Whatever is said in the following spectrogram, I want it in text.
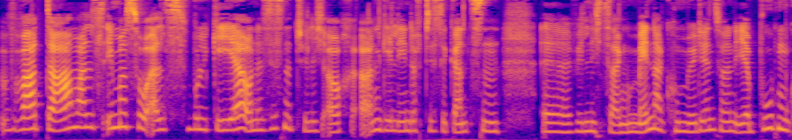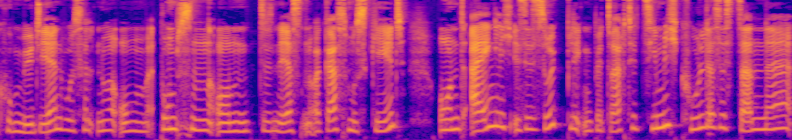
War damals immer so als vulgär und es ist natürlich auch angelehnt auf diese ganzen, äh, will nicht sagen Männerkomödien, sondern eher Bubenkomödien, wo es halt nur um Bumsen und den ersten Orgasmus geht. Und eigentlich ist es rückblickend betrachtet ziemlich cool, dass es dann eine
